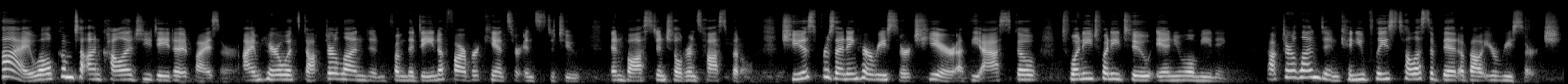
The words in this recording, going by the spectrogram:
Hi, welcome to Oncology Data Advisor. I'm here with Dr. London from the Dana Farber Cancer Institute in Boston Children's Hospital. She is presenting her research here at the ASCO 2022 annual meeting. Dr. London, can you please tell us a bit about your research?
